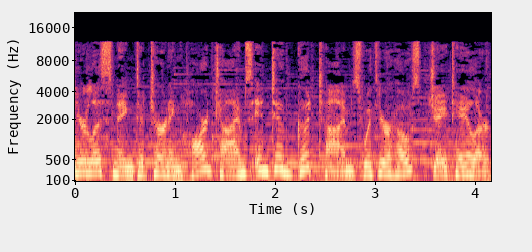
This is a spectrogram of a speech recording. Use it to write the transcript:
You're listening to Turning Hard Times into Good Times with your host, Jay Taylor.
